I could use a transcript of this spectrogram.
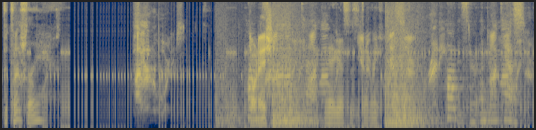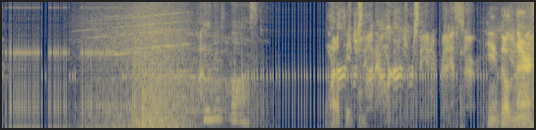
Potentially. Pilot reporting. Donation? Harvester. Yeah, I guess it's a Unit donation. Yes, sir. Ready. Harvester under On my attack. sir. Unit lost. That'll Orders teach him. received. Orders received. Unit ready. Yes, sir. He ain't building there.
